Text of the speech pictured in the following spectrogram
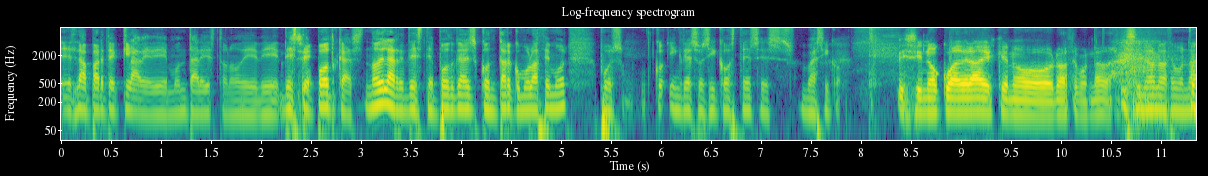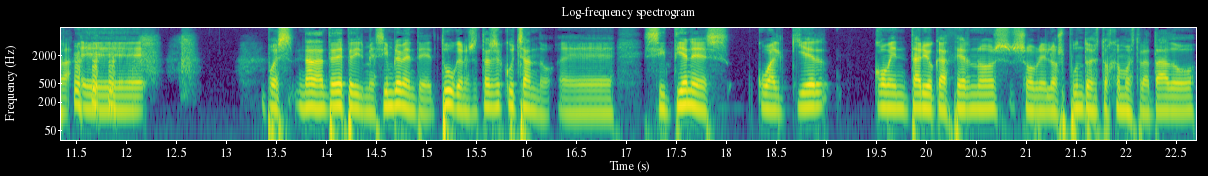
es la parte clave de montar esto, ¿no? De, de, este podcast, no de la red de este podcast, es contar cómo lo hacemos, pues ingresos y costes es básico. Y si no cuadra es que no, no hacemos nada. Y si no, no hacemos nada. Eh, pues nada, antes de despedirme, simplemente tú que nos estás escuchando, eh, si tienes cualquier comentario que hacernos sobre los puntos estos que hemos tratado,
